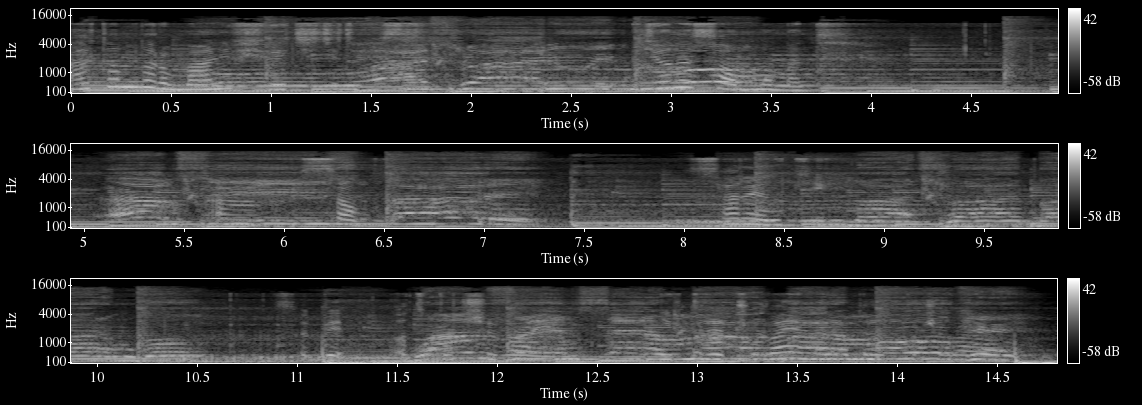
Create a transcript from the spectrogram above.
ale tam normalnie w świecie gdzie to jest. Gdzie one są? Moment. A, są. Sarenki sobie odpoczywają. Niektóre czuwają, a niektóre odpoczywają.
